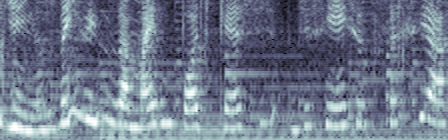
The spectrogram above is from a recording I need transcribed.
amiguinhos, bem-vindos a mais um podcast de ciência do CSA.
